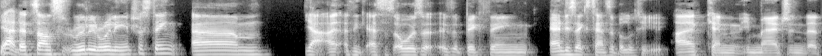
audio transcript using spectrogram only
Yeah, that sounds really, really interesting. Um, yeah, I, I, think SSO is a is a big thing, and its extensibility. I can imagine that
